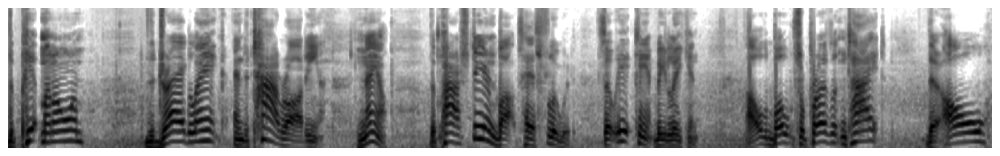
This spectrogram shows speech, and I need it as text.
the pitman arm, the drag link, and the tie rod end. Now, the power steering box has fluid so it can't be leaking. All the bolts are present and tight. They're all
